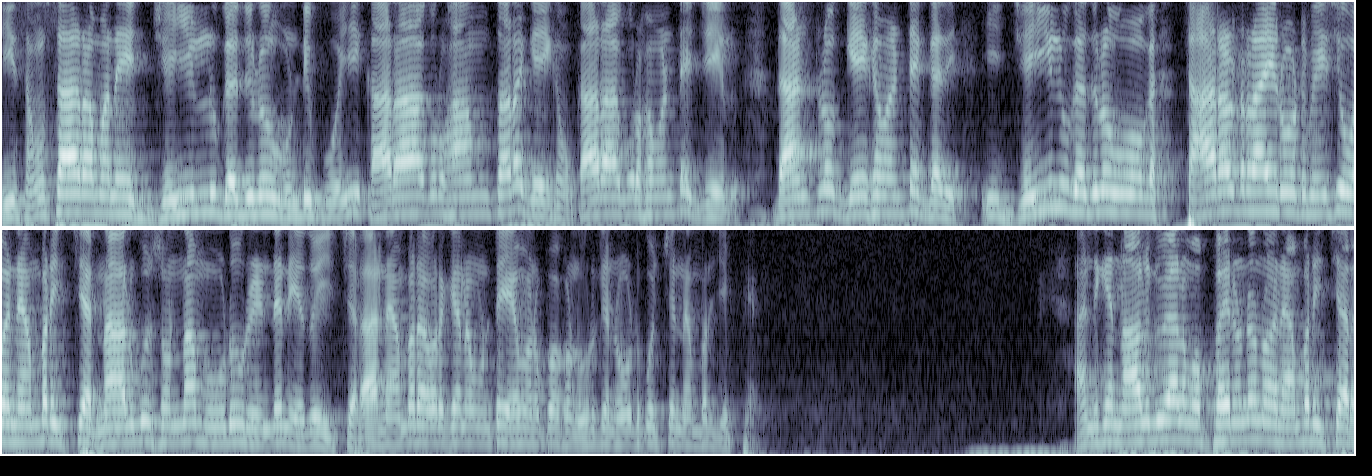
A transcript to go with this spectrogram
ఈ సంసారం అనే జైలు గదిలో ఉండిపోయి కారాగృహాంతర గేహం కారాగృహం అంటే జైలు. దాంట్లో గేహం అంటే గది. ఈ జైలు గదిలో ఒక చారల రాయి రోడ్డు వేసి ఓ నెంబర్ ఇచ్చారు. నాలుగు సున్నా మూడు రెండు అని ఏదో ఇచ్చారు. ఆ నెంబర్ ఎవరికైనా ఉంటే ఏమనుకోకుండా. ఊరికే నోటుకు వచ్చిన నెంబర్ చెప్పాను. అందుకే నాలుగు వేల ముప్పై రెండు ఒక నెంబర్ ఇచ్చారు.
